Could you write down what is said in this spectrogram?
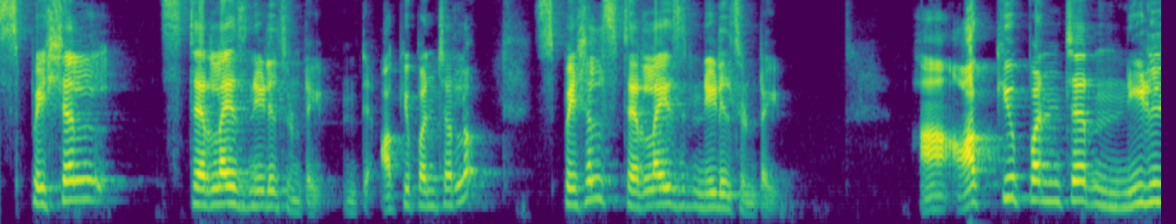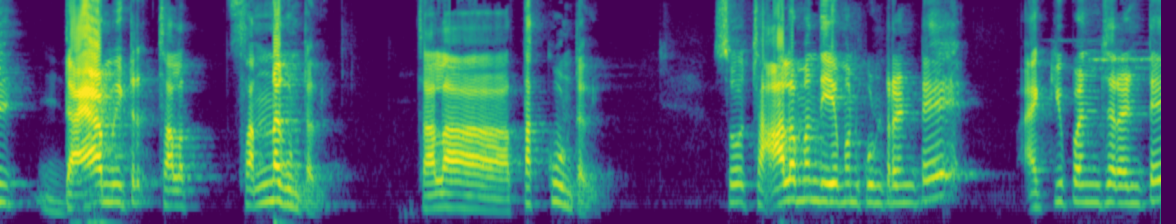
స్పెషల్ స్టెరిలైజ్ నీడిల్స్ ఉంటాయి. అంటే ఆక్యుపంచర్లో స్పెషల్ స్టెరిలైజ్డ్ నీడిల్స్ ఉంటాయి. ఆ ఆక్యుపంచర్ నీడిల్ డయామీటర్ చాలా సన్నగా ఉంటుంది. చాలా తక్కువ ఉంటుంది. సో చాలామంది ఏమనుకుంటారంటే అక్యుపంచర్ అంటే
